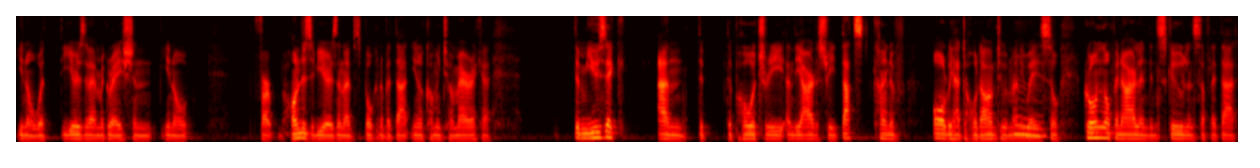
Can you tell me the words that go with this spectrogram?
you know with the years of emigration, you know, for hundreds of years, and I've spoken about that, you know, coming to America, the music and the the poetry and the artistry, that's kind of all we had to hold on to in many ways. Mm. So growing up in Ireland in school and stuff like that,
